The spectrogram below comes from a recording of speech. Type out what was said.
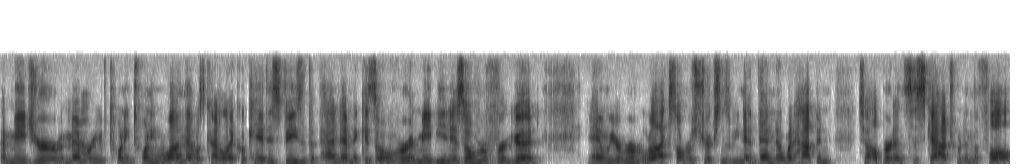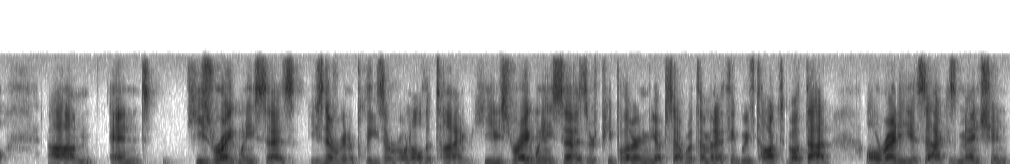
a major memory of 2021. That was kind of like, okay, this phase of the pandemic is over, and maybe it is over for good and we relaxed all restrictions. We then know what happened to Alberta and Saskatchewan in the fall. Um, and he's right when he says he's never going to please everyone all the time. He's right when he says there's people that are going to be upset with him. And I think we've talked about that already, as Zach has mentioned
